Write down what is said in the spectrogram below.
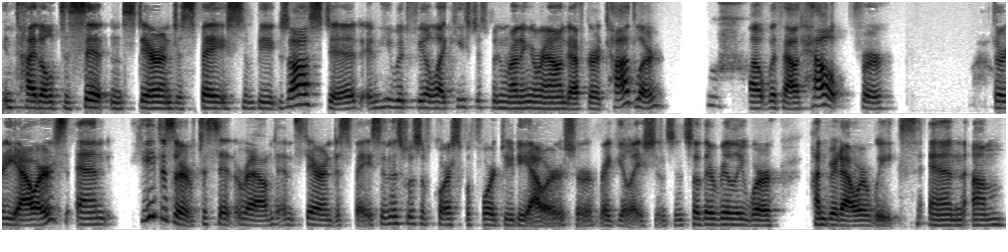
entitled to sit and stare into space and be exhausted. And he would feel like he's just been running around after a toddler uh, without help for 30 hours. And he deserved to sit around and stare into space. And this was, of course, before duty hours or regulations. And so there really were 100 hour weeks. And, um,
